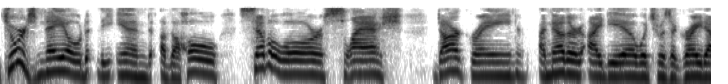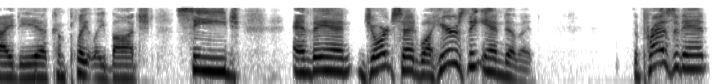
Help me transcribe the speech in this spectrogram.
George nailed the end of the whole Civil War slash Dark Reign. Another idea, which was a great idea, completely botched. Siege, and then George said, "Well, here's the end of it. The president."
